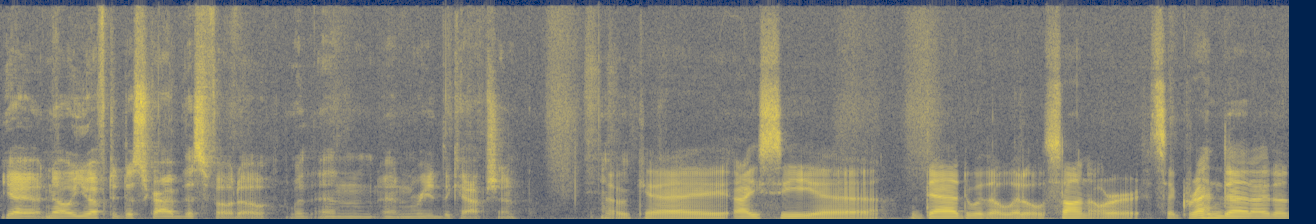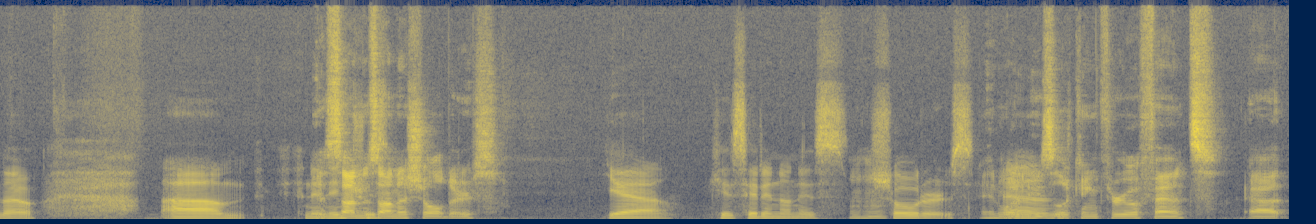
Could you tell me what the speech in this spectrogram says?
Yeah, no, you have to describe this photo with and and read the caption. okay, I see a dad with a little son, or it's a granddad, I don't know. Um, and an His son is on his shoulders, Yeah, he's sitting on his Mhm. shoulders. and when he's looking through a fence at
